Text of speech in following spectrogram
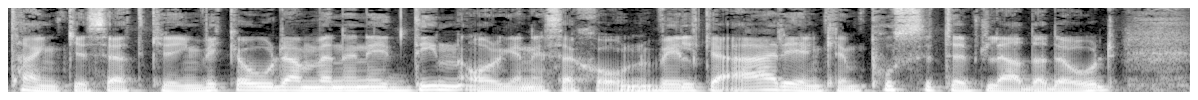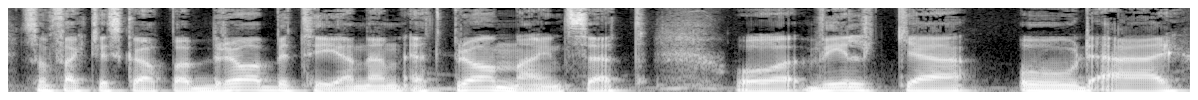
tankesätt kring vilka ord använder ni i din organisation? Vilka är egentligen positivt laddade ord som faktiskt skapar bra beteenden, ett bra mindset? Och vilka ord är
